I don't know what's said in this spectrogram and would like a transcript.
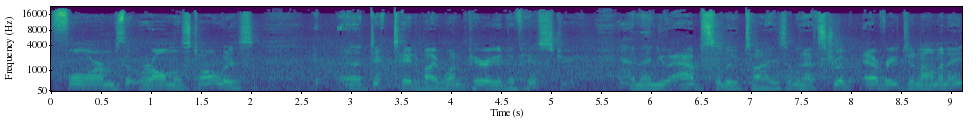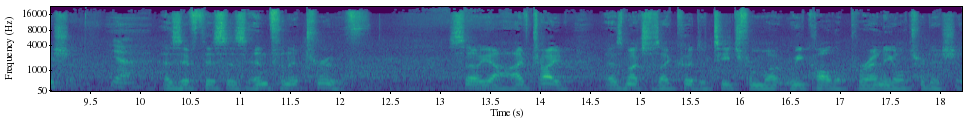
forms that were almost always uh, dictated by one period of history yeah. and then you absolutize them, and that's true of every denomination. Yeah. As if this is infinite truth. So yeah, I've tried as much as I could to teach from what we call the perennial tradition,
